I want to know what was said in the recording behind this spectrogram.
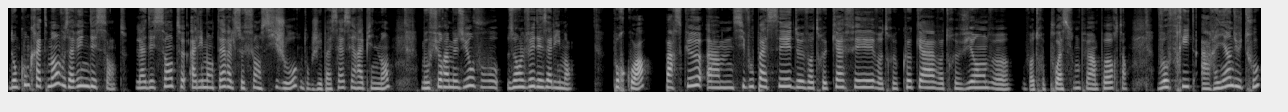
Donc concrètement, vous avez une descente. La descente alimentaire, elle se fait en six jours, donc je vais passer assez rapidement. Mais au fur et à mesure, vous enlevez des aliments. Pourquoi? Parce que si vous passez de votre café, votre coca, votre viande, votre poisson, peu importe, vos frites à rien du tout,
